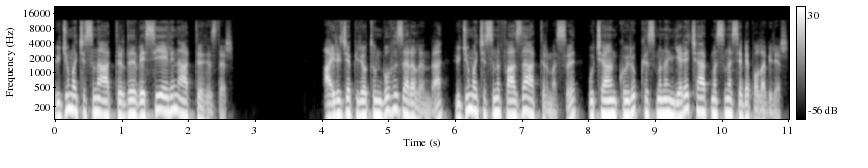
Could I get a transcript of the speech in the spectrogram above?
hücum açısını arttırdığı ve CL'in arttığı hızdır. Ayrıca pilotun bu hız aralığında hücum açısını fazla arttırması, uçağın kuyruk kısmının yere çarpmasına sebep olabilir.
